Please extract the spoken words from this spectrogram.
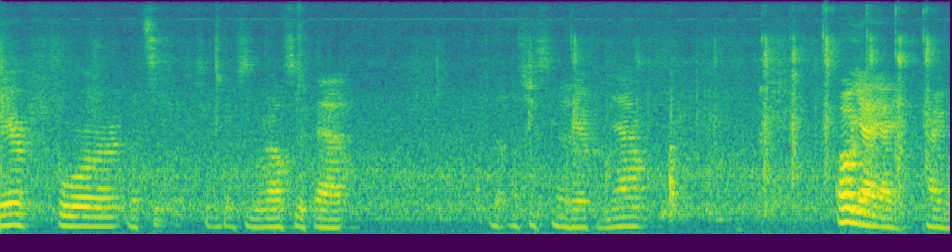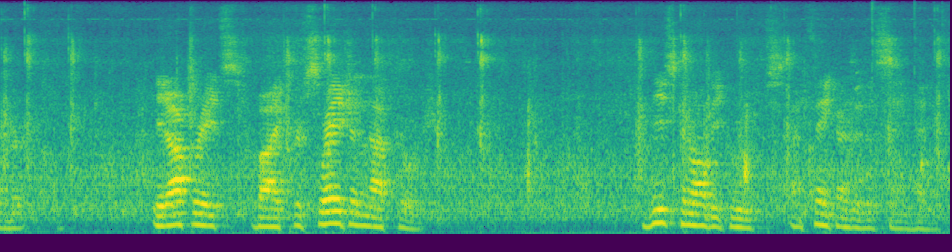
therefore, let's see, should go somewhere else with that? But let's just go there for now. Oh, yeah, yeah, yeah, I remember. It operates by persuasion, not coercion. These can all be groups, I think, under the same heading.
